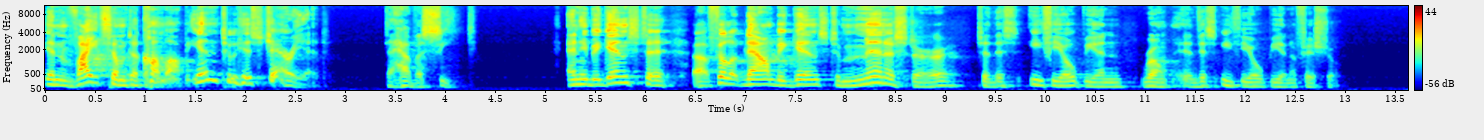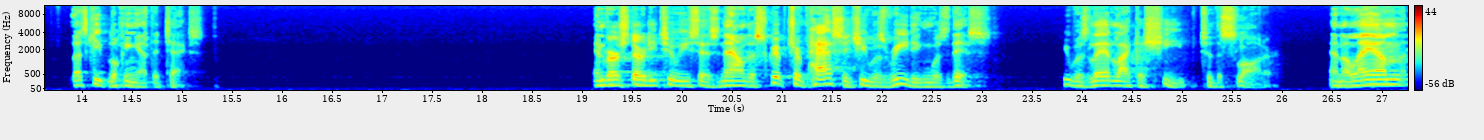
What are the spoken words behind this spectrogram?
invites him to come up into his chariot to have a seat. And he begins to, uh, Philip now begins to minister to this Ethiopian, this Ethiopian official. Let's keep looking at the text. In verse 32, he says, Now the scripture passage he was reading was this He was led like a sheep to the slaughter, and a lamb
